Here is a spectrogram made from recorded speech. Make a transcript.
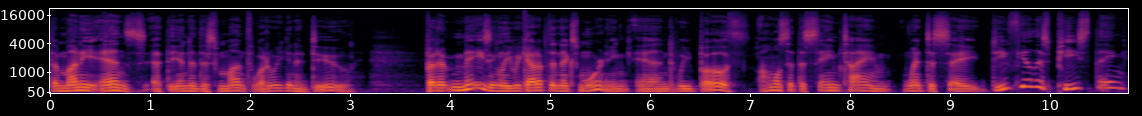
the money ends at the end of this month. What are we going to do? But amazingly, we got up the next morning and we both, almost at the same time, went to say, Do you feel this peace thing?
